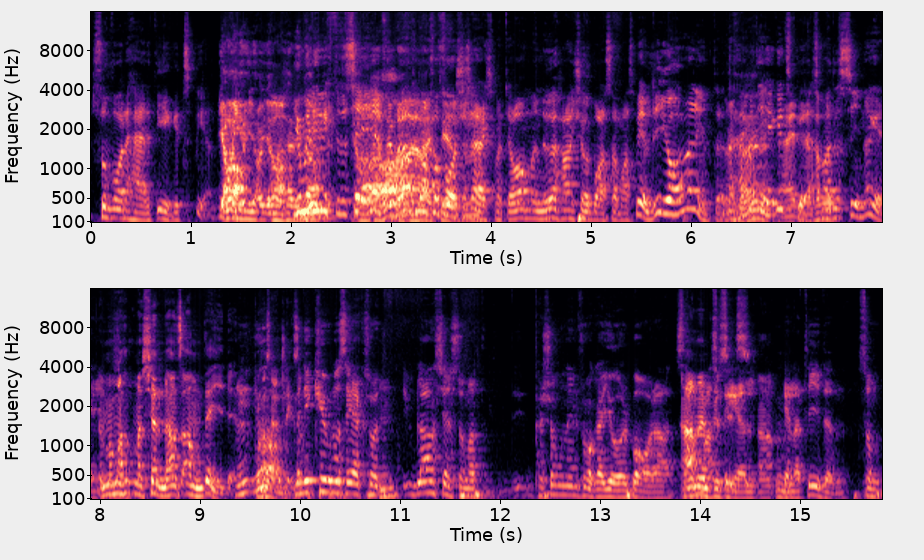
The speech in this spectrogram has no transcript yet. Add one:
så var det här ett eget spel. Ja, ja, ja. ja. Jo men det är viktigt att säga. Ja, för ibland ja, man få för sig så här som att ja men nu han kör bara samma spel. Det gör han inte. Det här är ett Nej, eget nej, spel det som var- hade sina grejer. Men man, man kände hans ande i det. Mm, ja, sätt, liksom. Men det är kul att se också att ibland känns det som att personen i fråga gör bara samma precis. spel Ja. hela tiden. Som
